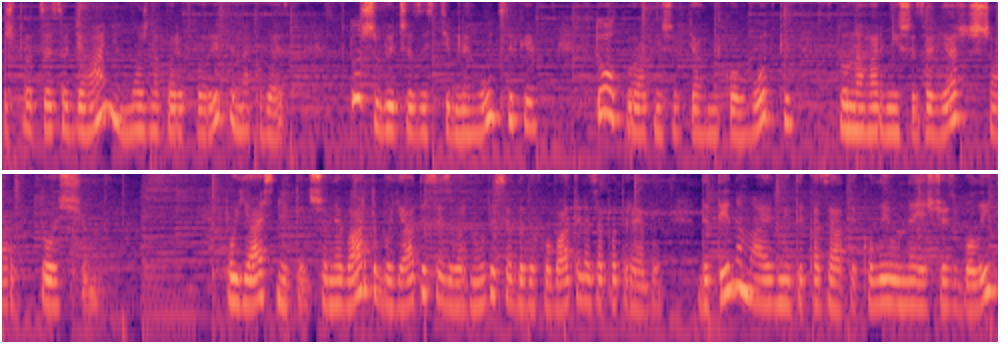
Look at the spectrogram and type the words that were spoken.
Тож процес одягання можна перетворити на квест. Хто швидше застібне гудзики, хто акуратніше втягне колготки, хто нагарніше зав'яже шарф тощо. Пояснюйте, що не варто боятися звернутися до вихователя за потреби. Дитина має вміти казати, коли у неї щось болить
